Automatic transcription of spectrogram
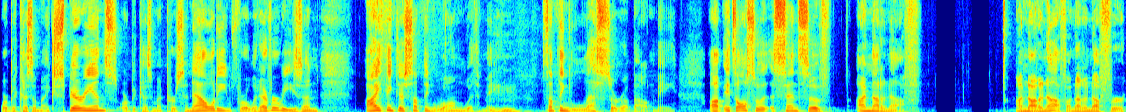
or because of my experience or because of my personality, for whatever reason. I think there's something wrong with me, mm-hmm. something lesser about me. Um, it's also a sense of I'm not enough. I'm not mm-hmm. enough. I'm not enough for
